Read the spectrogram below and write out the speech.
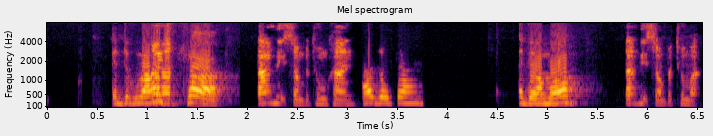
Ente kumang itu park. Tang ni som patum kan. Ado tang. Ente mo. Tang ni som patum ah.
